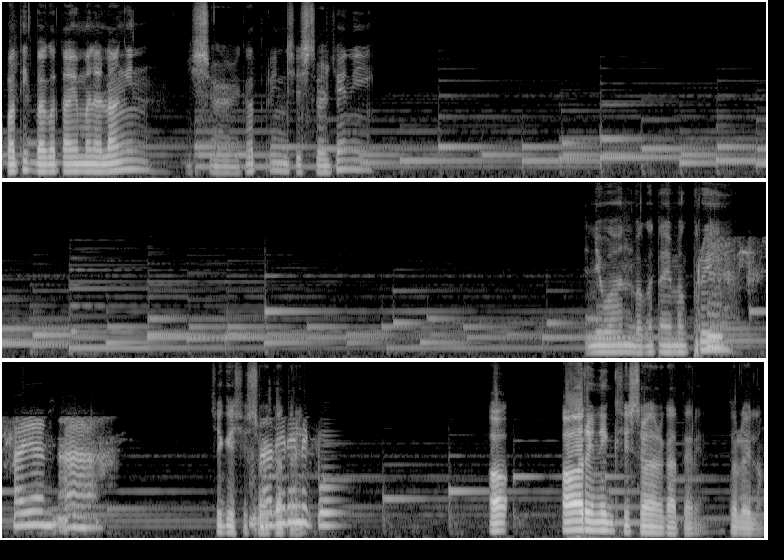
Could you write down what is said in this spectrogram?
kapatid bago tayo manalangin. Sister Catherine, Sister Jenny. Anyone, bago tayo mag-pray? Ayan, ah, Sige, Sister Catherine. naririnig po. Oo, rinig, Sister Catherine. Tuloy lang.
